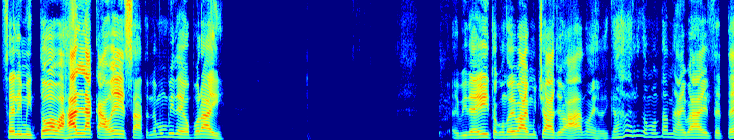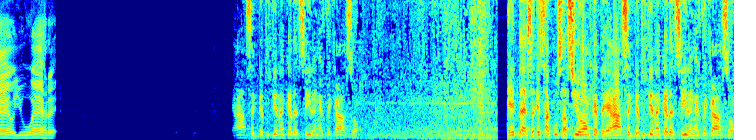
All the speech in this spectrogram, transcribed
se limitó a bajar la cabeza. Tenemos un video por ahí. El videito cuando ahí va el muchacho. Ah, no, es Ricardo Montaner. Ahí va el teteo, UR. hacen? ¿Qué tú tienes que decir en este caso? Esta es esa acusación que te hacen. ¿Qué tú tienes que decir en este caso?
